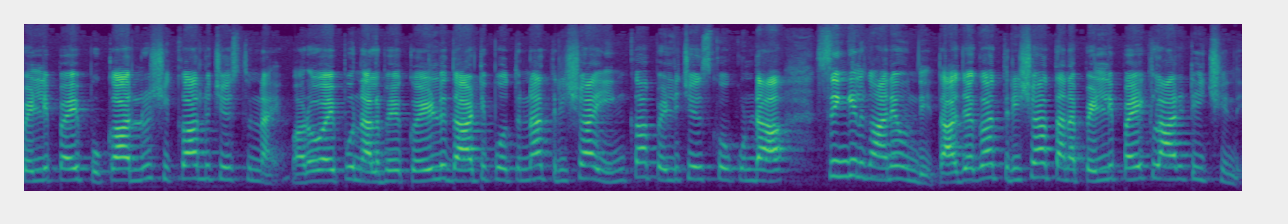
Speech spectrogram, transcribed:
పెళ్ళిపై పుకార్లు షికార్లు చేస్తున్నాయి. మరోవైపు నలభై ఒక్క ఏళ్ళు దాటిపోతున్న త్రిష ఇంకా పెళ్ళి చేసుకోకుండా సింగిల్ గానే ఉంది. తాజాగా త్రిష తన పెళ్ళిపై క్లారిటీ ఇచ్చింది.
